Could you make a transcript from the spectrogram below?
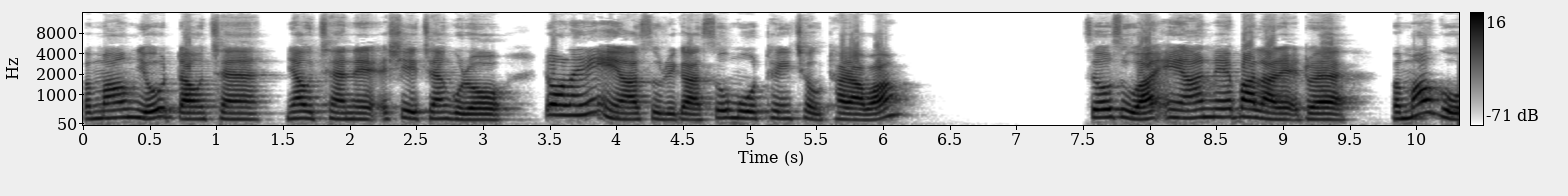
ဗမောက်မြို့တောင်ချမ်းမြောက်ချမ်းနဲ့အရှေ့ချမ်းကိုတော့ တော်လိုင်းအင်အားစုတွေကစိုးမိုးထိန်းချုပ်ထားတာပါစိုးစုကအင်အားနှဲပါလာတဲ့အတွက်ဗမောက်ကို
